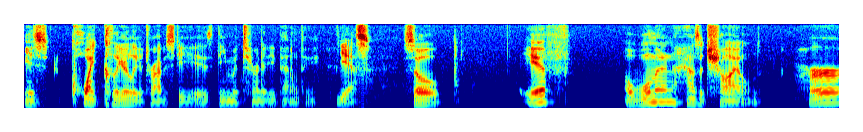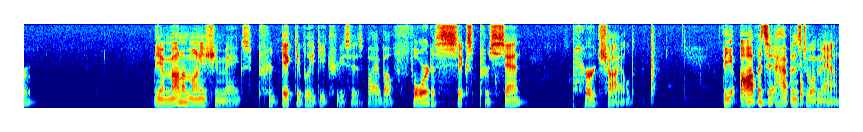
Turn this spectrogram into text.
is quite clearly a travesty is the maternity penalty. yes So if a woman has a child, her the amount of money she makes predictably decreases by about 4 to 6% per child. The opposite happens to a man.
